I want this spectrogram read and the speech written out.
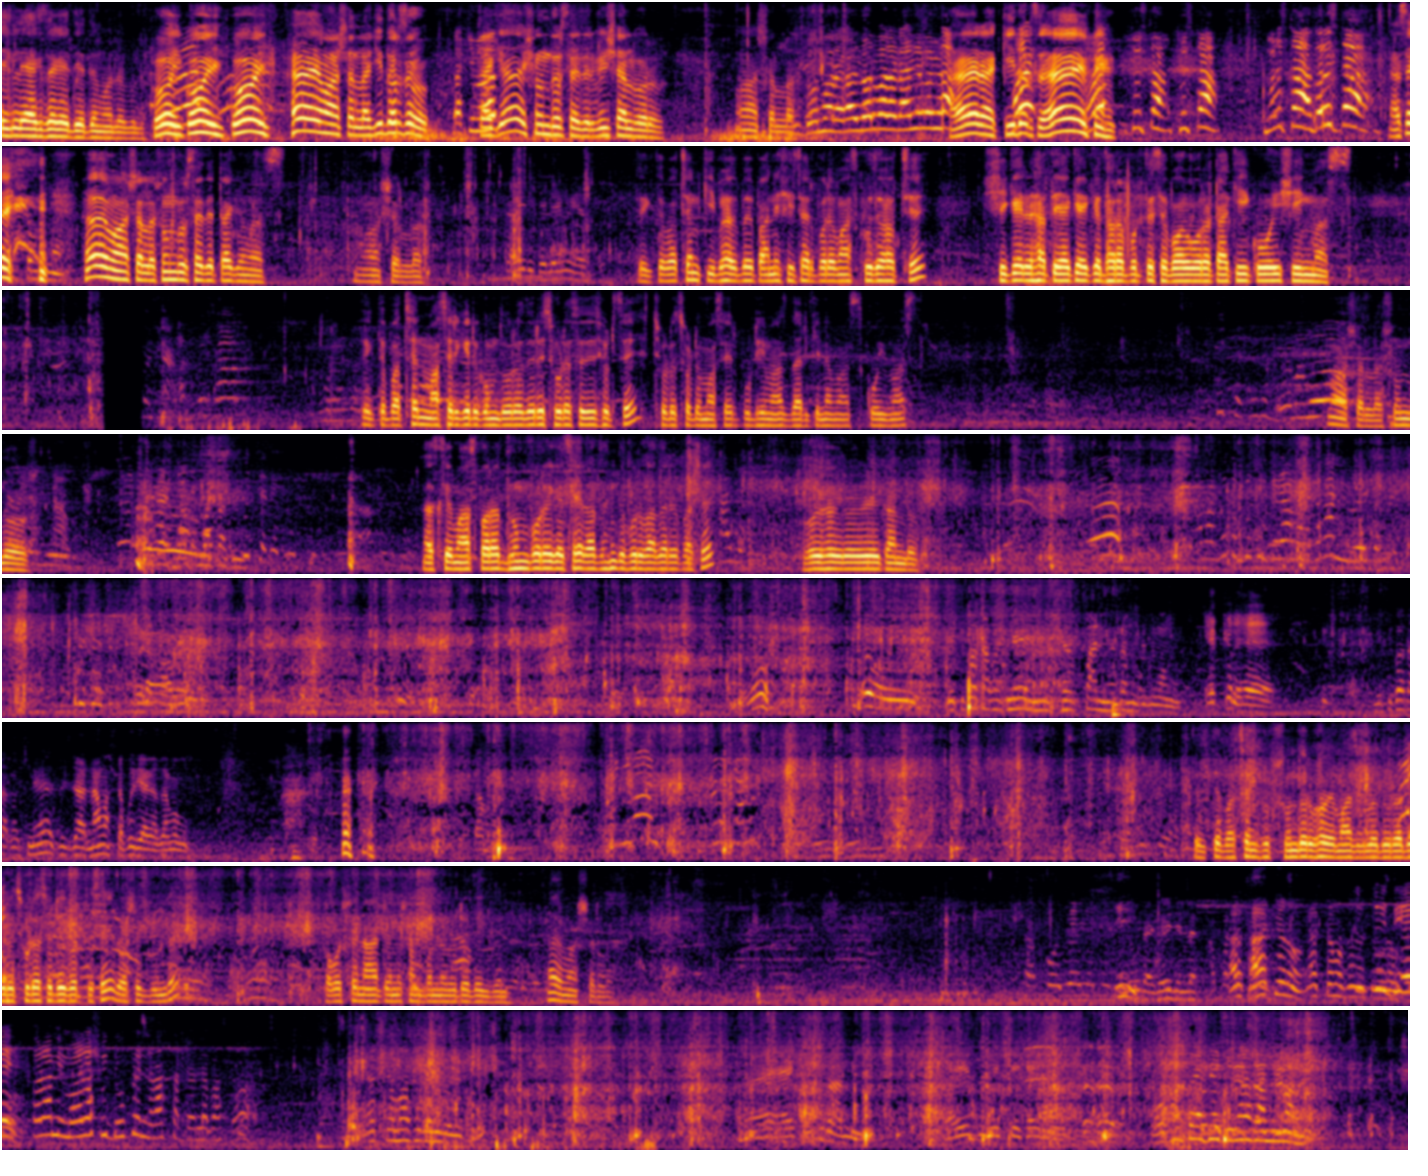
এগুলো এক জায়গায় দিয়ে দেন ময়লাগুলো। কই কই কই? হ্যাঁ মাশাল্লাহ কি ধরছো? সুন্দর সাইজের বিশাল বড়। মাশাল্লাহ। হ্যাঁ রা কি ধরছো? আছে? হ্যাঁ মাশাল্লাহ সুন্দর সাইজের টাকি মাছ। মাশাল্লাহ। দেখতে পাচ্ছেন কীভাবে পানি সিঁচার পরে মাছ খোঁজা হচ্ছে। শিকারের হাতে একে একে ধরা পড়তেছে বড় বড় টাকি, কই, শিং মাছ। দেখতে পাচ্ছেন মাছের কীরকম দৌড়ে দৌড়ে ছোটাছুটি ছুটছে। ছোট ছোট মাছের পুঁটি মাছ, দারকিনা মাছ, কই মাছ। মাশাল্লাহ সুন্দর। আজকে মাছ পড়ার ধুম পড়ে গেছে রাজেন্দ্রপুর বাজারের পাশে। হই হই রই রই কাণ্ড। একের হ্যাঁ নামাজটা পড়িয়া গেছে মামু দেখতে পাচ্ছেন খুব সুন্দরভাবে মাছগুলো দৌড়াদৌড়ে ছুটাছুটি করতেছে দর্শক বৃন্দ। অবশ্যই না টেনে সম্পূর্ণ ভিডিও দেখবেন। হ্যাঁ মার্শাল্লাহ আরে থাক কেন? একটা মাছ তুই দে আমি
